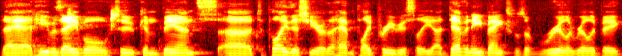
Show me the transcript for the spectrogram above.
that he was able to convince uh, to play this year that haven't played previously. Uh, Devin Ebanks was a really, really big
